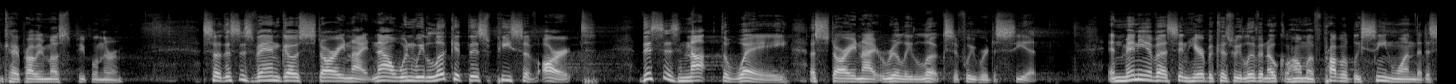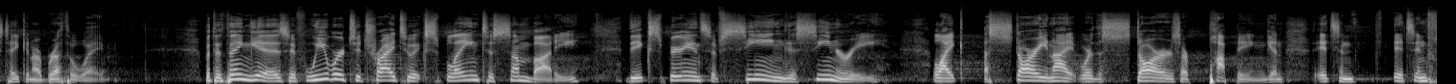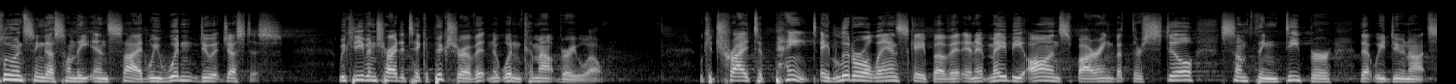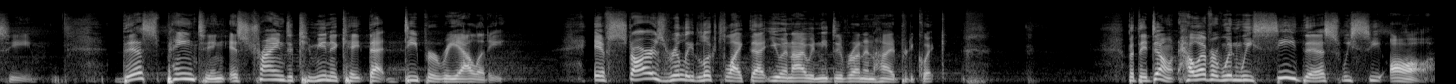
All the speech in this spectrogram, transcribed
Okay, probably most people in the room. So, this is Van Gogh's Starry Night. Now, when we look at this piece of art, this is not the way a starry night really looks if we were to see it. And many of us in here, because we live in Oklahoma, have probably seen one that has taken our breath away. But the thing is, if we were to try to explain to somebody the experience of seeing the scenery like a starry night where the stars are popping and it's, in, it's influencing us on the inside, we wouldn't do it justice. We could even try to take a picture of it and it wouldn't come out very well. We could try to paint a literal landscape of it, and it may be awe inspiring, but there's still something deeper that we do not see. This painting is trying to communicate that deeper reality. If stars really looked like that, you and I would need to run and hide pretty quick. But they don't. However, when we see this, we see awe.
